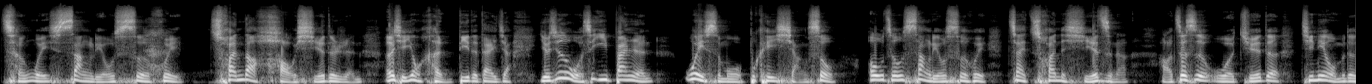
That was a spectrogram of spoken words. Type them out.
成为上流社会穿到好鞋的人，而且用很低的代价。也就是我是一般人，为什么我不可以享受？欧洲上流社会在穿的鞋子呢？好，这是我觉得今天我们的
